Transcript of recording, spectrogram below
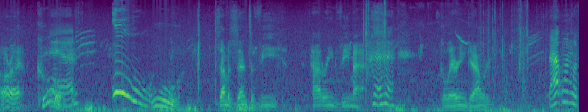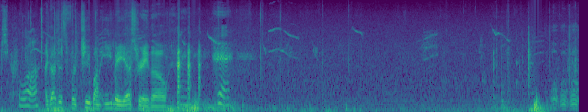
Alright, cool. and ooh, Ooh, Zamazenta V. Hatterene VMAX. Galarian Gallery. That one looks cool. I got this for cheap on eBay yesterday, though. whoa, whoa, whoa.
